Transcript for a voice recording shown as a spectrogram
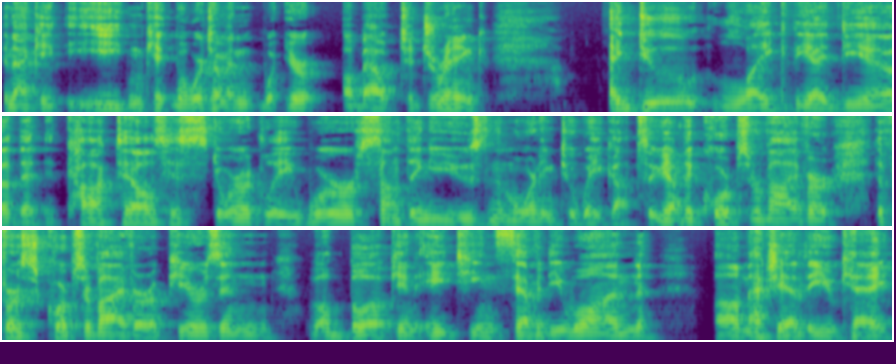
in that case, eat and what we're talking about, what you're about to drink. I do like the idea that cocktails historically were something you used in the morning to wake up. So you have the corpse reviver. The first corpse reviver appears in a book in 1871, um, actually out of the UK,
